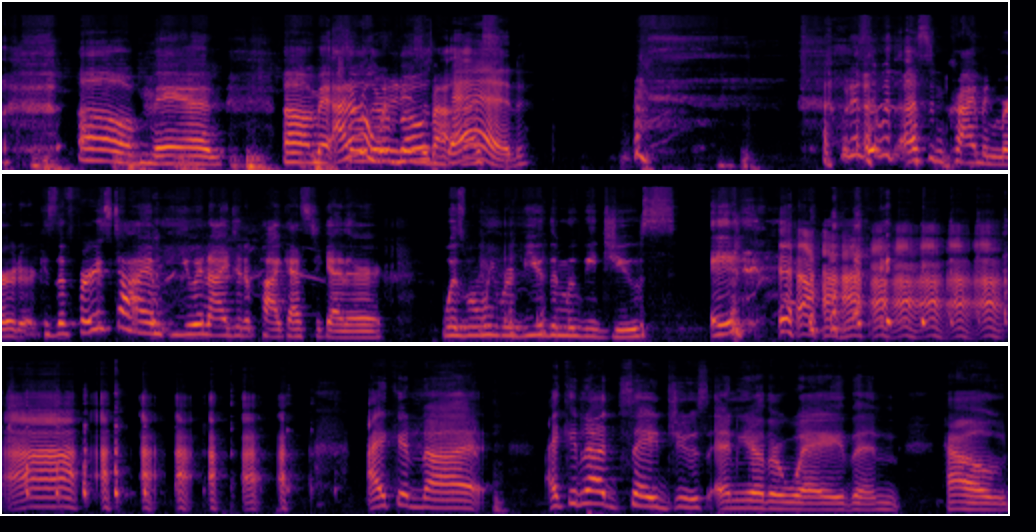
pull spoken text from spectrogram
oh man, oh man, I don't so know what it is about dead. us. what is it with us and crime and murder? Because the first time you and I did a podcast together was when we reviewed the movie Juice. I cannot, I cannot say Juice any other way than how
